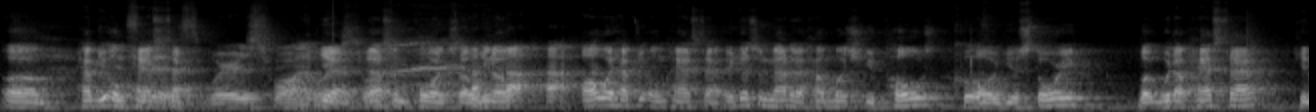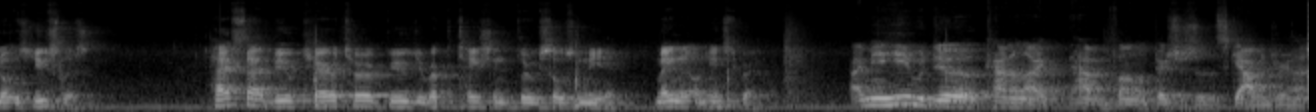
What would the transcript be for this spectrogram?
Um, have your own Yes, hashtag. Where is Twan? Yeah, Twan? that's important. So, you know, always have your own hashtag. It doesn't matter how much you post Cool. or your story, but without hashtag, you know, it's useless. Hashtag build character, build your reputation through social media, mainly on Instagram. I mean, he would do it kind of like having fun with pictures of the scavenger hunt.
